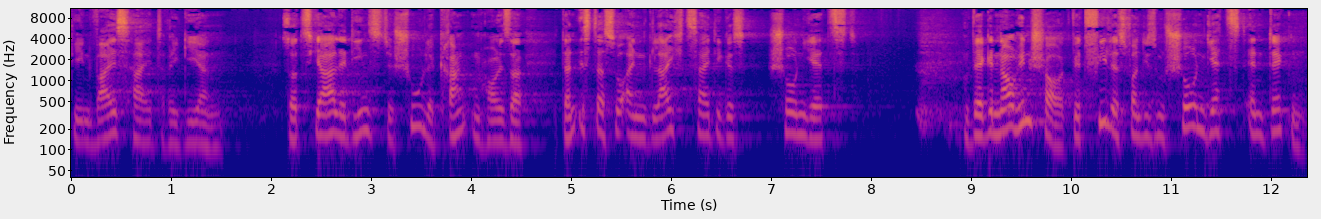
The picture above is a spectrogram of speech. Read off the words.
die in Weisheit regieren, soziale Dienste, Schule, Krankenhäuser, dann ist das so ein gleichzeitiges schon jetzt. Und wer genau hinschaut, wird vieles von diesem schon jetzt entdecken.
